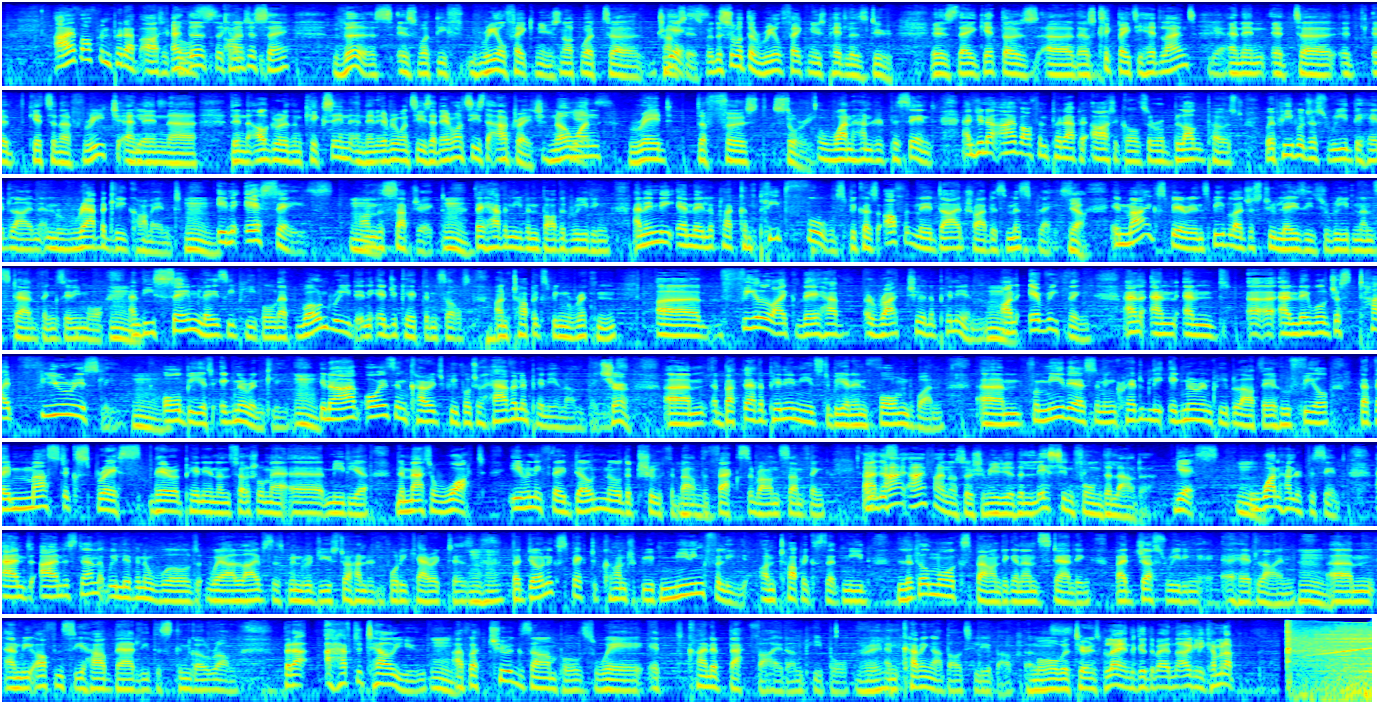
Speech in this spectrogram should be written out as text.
I've often put up articles. And this, can I just say, this is what the f- real fake news, not what uh, Trump Yes. says, but this is what the real fake news peddlers do: is they get those uh, those clickbaity headlines, Yeah. and then it uh, it it gets enough reach, and Yes. then uh, then the algorithm kicks in, and then everyone sees that, and everyone sees the outrage. No one read the first story. 100%. And you know, I've often put up articles or a blog post where people just read the headline and rapidly comment Hmm. in essays. On the subject, they haven't even bothered reading, and in the end, they look like complete fools because often their diatribe is misplaced. Yeah. In my experience, people are just too lazy to read and understand things anymore. Hmm. And these same lazy people that won't read and educate themselves on topics being written uh, feel like they have a right to an opinion Hmm. on everything, and and and uh, and they will just type furiously, Hmm. albeit ignorantly. You know, I've always encouraged people to have an opinion on. Sure. Um, but that opinion needs to be an informed one. Um, for me, there are some incredibly ignorant people out there who feel that they must express their opinion on social ma- uh, media no matter what, even if they don't know the truth about the facts around something. Mm. And I, I find on social media, the less informed, the louder. Yes. Mm. 100%. And I understand that we live in a world where our lives has been reduced to 140 characters, Mm-hmm. but don't expect to contribute meaningfully on topics that need little more expounding and understanding by just reading a headline. Hmm. Um, and we often see how badly this can go wrong. But I, I have to tell you, Hmm. I've got two examples where it kind of backfired on people. Really? And coming up, I'll tell you about those. More with Terence and the good, the bad, and the ugly coming up.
